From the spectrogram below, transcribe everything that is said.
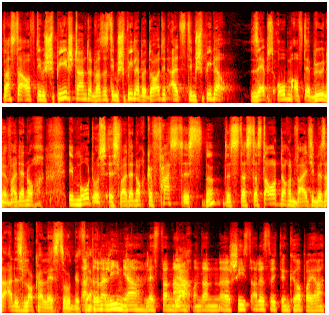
was da auf dem Spiel stand und was es dem Spieler bedeutet, als dem Spieler selbst oben auf der Bühne, weil der noch im Modus ist, weil der noch gefasst ist. Ne? Das, das, das dauert noch ein Weilchen, bis er alles locker lässt, so ungefähr. Adrenalin, ja, lässt dann nach ja. und dann äh, schießt alles durch den Körper, ja.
